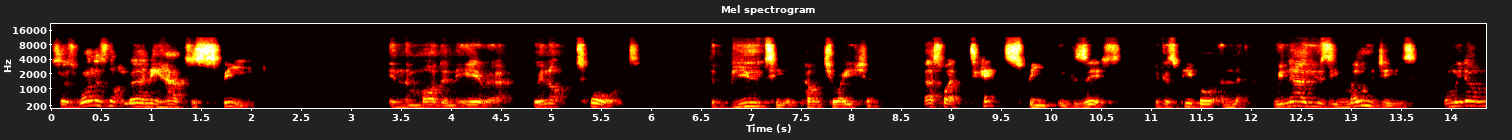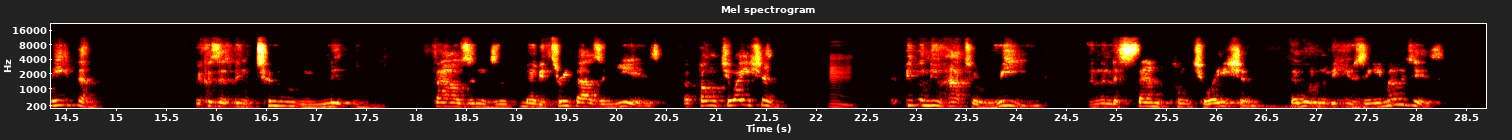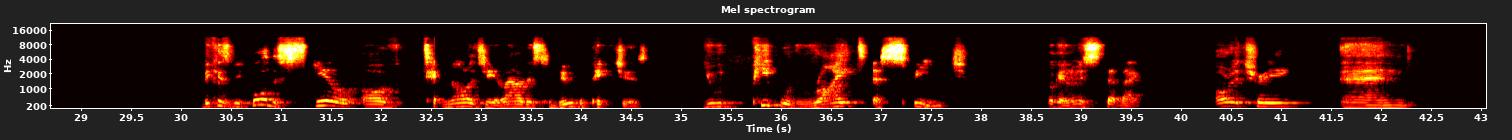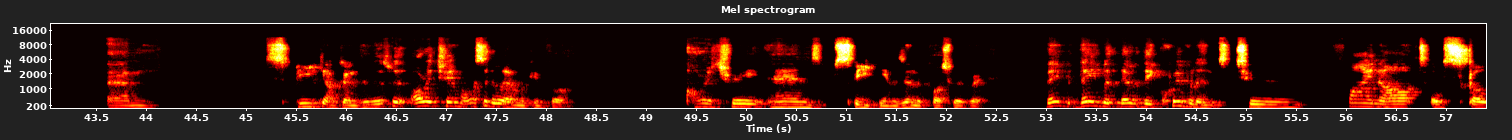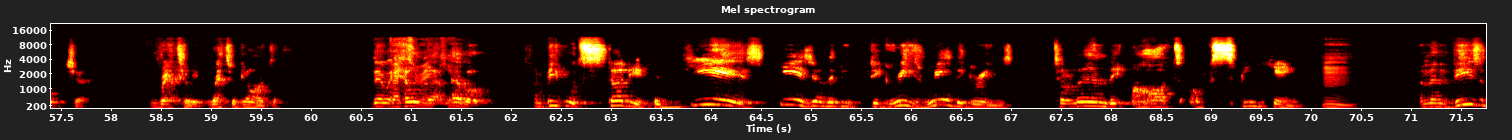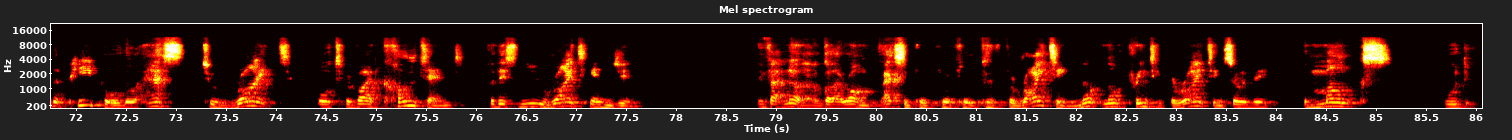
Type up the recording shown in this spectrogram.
So as well as not learning how to speak in the modern era, we're not taught the beauty of punctuation. That's why text speak exists because people, and we now use emojis when we don't need them because there's been two thousands, and maybe 3,000 years of punctuation. Hmm. If people knew how to read and understand punctuation, they wouldn't be using emojis. Because before the skill of technology allowed us to do the pictures, you would people would write a speech. Okay, let me step back. Oratory and um, speak. I'm going to this with oratory. What's the word I'm looking for? Oratory and speaking. is in the posh word for it. They they were they were the equivalent to fine art or sculpture, rhetoric, rhetoric and oratory. They were Rhetoric, held at that yeah. level. And people would study for years, years, you know, they do degrees, real degrees, to learn the art of speaking. Mm. And then these are the people that were asked to write or to provide content for this new writing engine. In fact, no, I got that wrong. Actually, for, for, for, for writing, not, not printing, for writing. So the, the monks would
